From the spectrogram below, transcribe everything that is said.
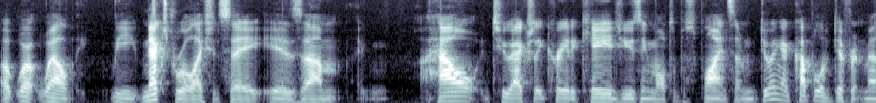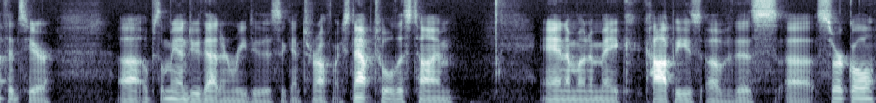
uh, well, the next rule, I should say, is um, how to actually create a cage using multiple splines. I'm doing a couple of different methods here. Uh, oops, let me undo that and redo this again. Turn off my snap tool this time and I'm going to make copies of this uh, circle.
